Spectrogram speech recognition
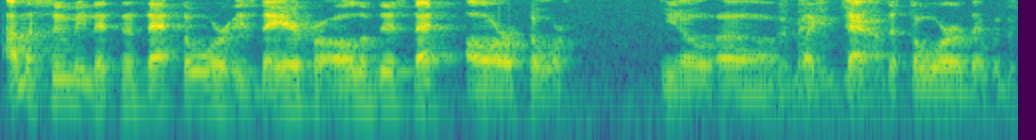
I'm assuming that since that Thor is there for all of this, that's our Thor. You know, uh, The main- like that's yeah. the Thor that would,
